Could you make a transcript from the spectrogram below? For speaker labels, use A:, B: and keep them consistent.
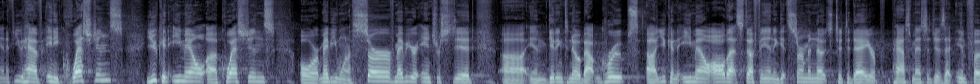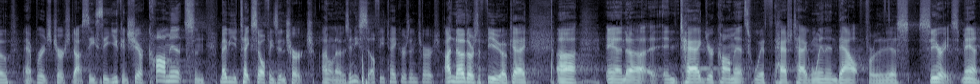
A: And if you have any questions, you can email uh, questions, or maybe you want to serve, maybe you're interested uh, in getting to know about groups. Uh, you can email all that stuff in and get sermon notes to today or past messages at info at bridgechurch.cc. You can share comments and maybe you take selfies in church. I don't know. Is any selfie takers in church? I know there's a few, okay? Uh, and, uh, and tag your comments with hashtag when in doubt for this series. Man,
